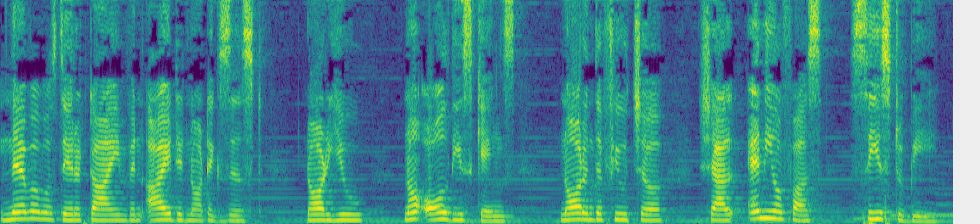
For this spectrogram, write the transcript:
Never was there a time when I did not exist, nor you, nor all these kings, nor in the future shall any of us cease to be.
